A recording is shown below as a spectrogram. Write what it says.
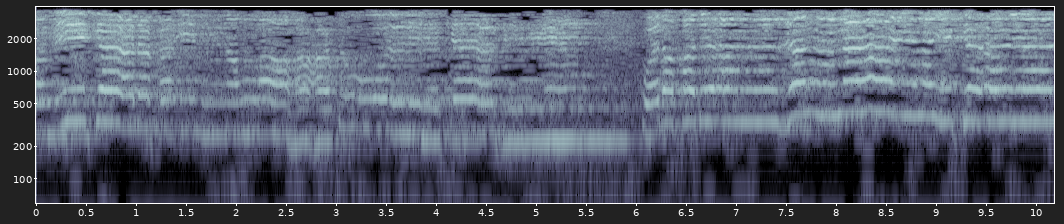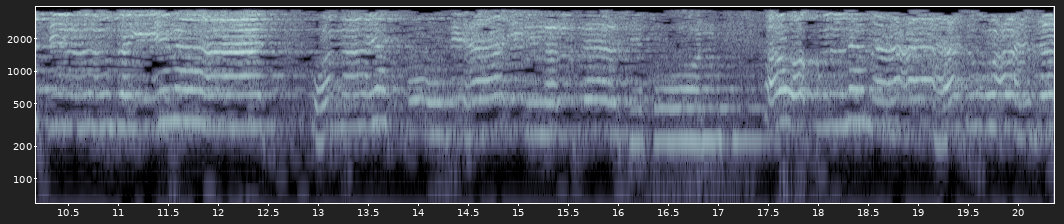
وميكال فإن الله عدو للكافرين ولقد أنزلنا إليك آيات بينات وما يكفر بها إلا الفاسقون أو كلما عاهدوا عهدا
